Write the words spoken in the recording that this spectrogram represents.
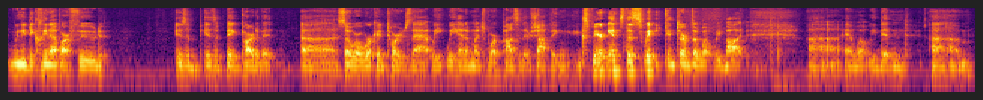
we need to clean up our food is a is a big part of it. Uh, so we're working towards that. We we had a much more positive shopping experience this week in terms of what we bought uh, and what we didn't. Um,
